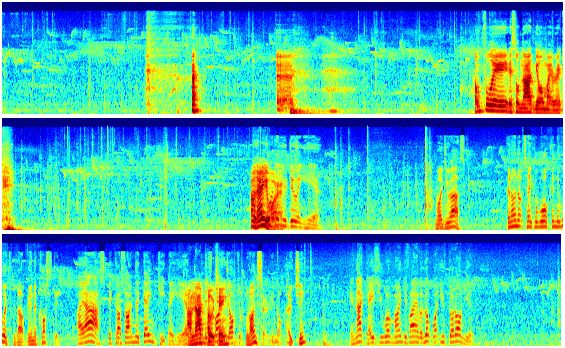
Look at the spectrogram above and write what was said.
Hopefully, this will not go on my record. Oh, there you what are. What are you doing here? Why do you ask? Can I not take a walk in the woods without being accosted? I ask because I'm the gamekeeper here. I'm not and it's my poaching. to- Well, I'm certainly not poaching. In that case, you won't mind if I have a look what you've got on you.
